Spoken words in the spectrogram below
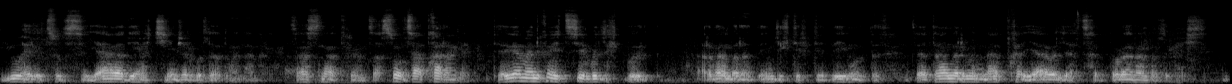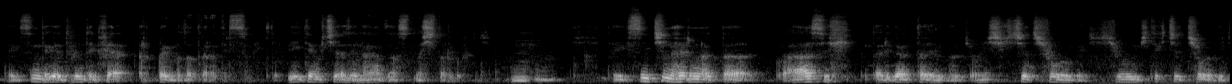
юу хариуцуулсан яагаад юм чи юм шаргуулад байна. Заснаад тэр засуул цаатахаараа гэдэг. Тэгээ манайхан эцсийн бүлэгт бүр аргаан бараад эмнэлэг төвтэй би юм уу. За та нар минь наадхаа яавал яцхад дураараа болог хайсан. Тэгсэн тэгээд хүн тэнхээ аргагүй болоод гараад ирсэн байлээ. Би тийм учраас энэ хаан заас маш дургүй. Тэгсэн чинь харин одоо бас их дөргөнтэй юм болж уншигчд шүү гэж, шүүмжлэгчд шүү гэж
